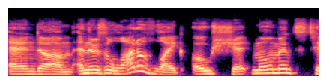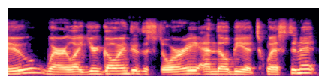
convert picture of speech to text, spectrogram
And um and there's a lot of like oh shit moments too where like you're going through the story and there'll be a twist in it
